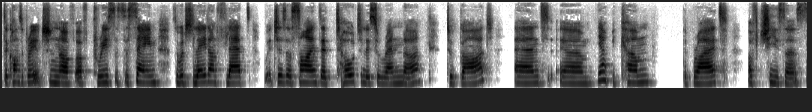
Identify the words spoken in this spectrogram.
the consecration of, of priests is the same. So which lay down flat, which is a sign that totally surrender to God and um, yeah, become the bride of Jesus.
